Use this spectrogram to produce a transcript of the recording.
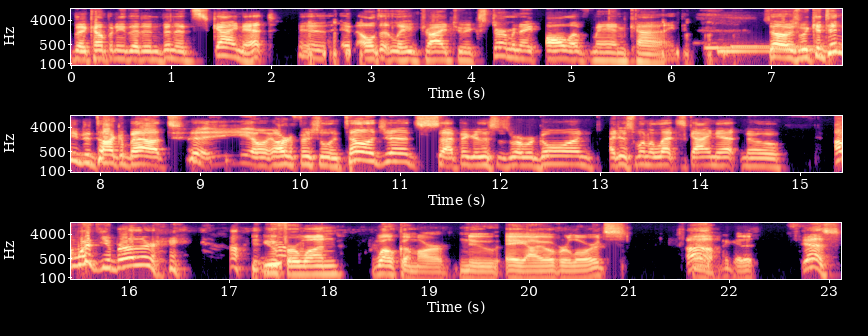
the company that invented Skynet and, and ultimately tried to exterminate all of mankind. So as we continue to talk about, uh, you know, artificial intelligence, I figure this is where we're going. I just want to let Skynet know I'm with you, brother. you for one, welcome our new AI overlords. Oh, yeah, I get it. Yes.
